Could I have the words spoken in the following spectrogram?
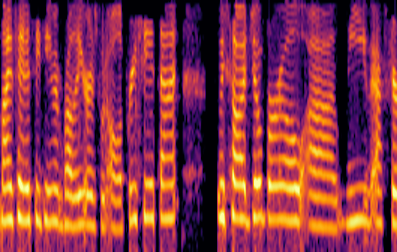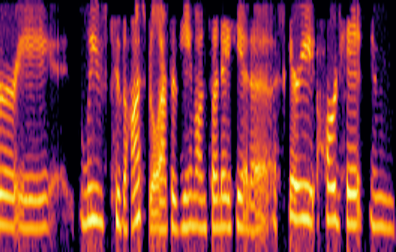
my fantasy team and probably yours would all appreciate that. We saw Joe Burrow uh, leave after a leave to the hospital after the game on Sunday. He had a, a scary hard hit and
